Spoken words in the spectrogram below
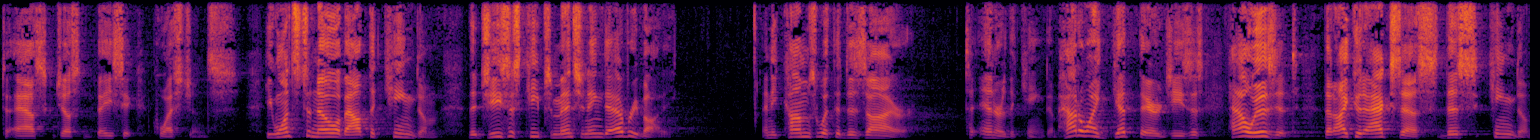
to ask just basic questions. He wants to know about the kingdom that Jesus keeps mentioning to everybody and he comes with a desire to enter the kingdom. How do I get there, Jesus? How is it that I could access this kingdom?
